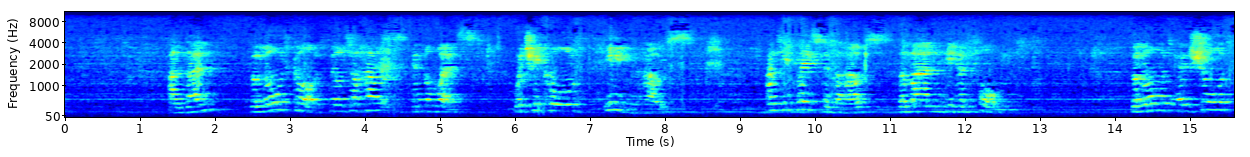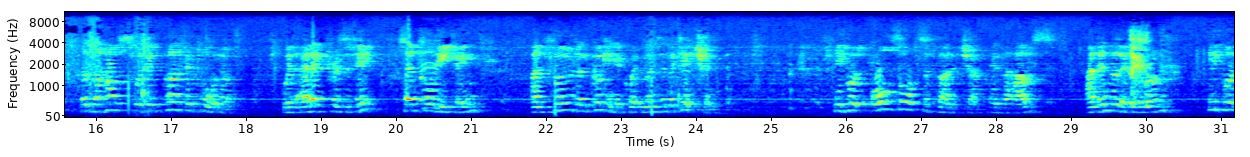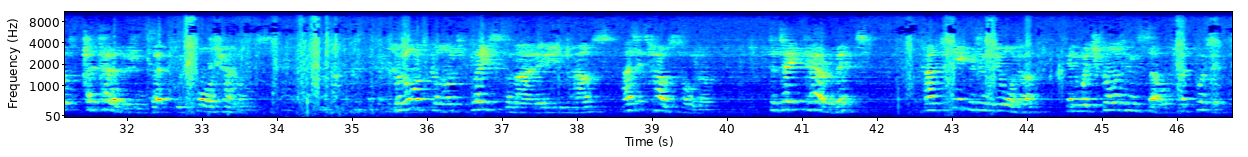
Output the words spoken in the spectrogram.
And then the Lord God built a house in the west, which he called Eden House, and he placed in the house the man he had formed. The Lord ensured that the house was in perfect order, with electricity, central heating, and food and cooking equipment in the kitchen. He put all sorts of furniture in the house, and in the living room, he put a television set with four channels. The Lord God placed the man in Eden House as its householder, to take care of it and to keep it in the order in which God Himself had put it.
